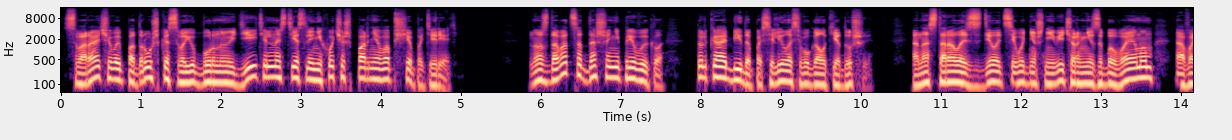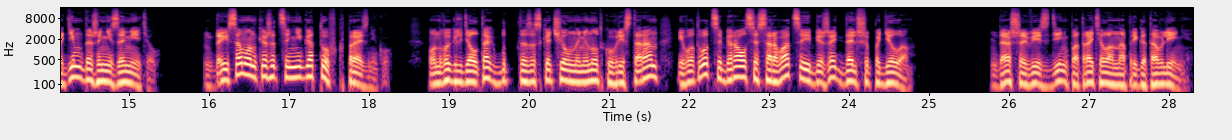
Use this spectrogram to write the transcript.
«Сворачивай, подружка, свою бурную деятельность, если не хочешь парня вообще потерять». Но сдаваться Даша не привыкла, только обида поселилась в уголке души. Она старалась сделать сегодняшний вечер незабываемым, а Вадим даже не заметил. Да и сам он, кажется, не готов к празднику. Он выглядел так, будто заскочил на минутку в ресторан и вот-вот собирался сорваться и бежать дальше по делам. Даша весь день потратила на приготовление.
